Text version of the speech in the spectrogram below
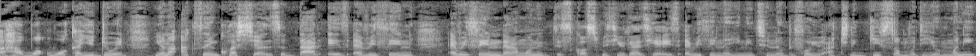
Uh, how what work are you doing? You're not asking questions. So that is everything everything that i'm going to discuss with you guys here is everything that you need to know before you actually give somebody your money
